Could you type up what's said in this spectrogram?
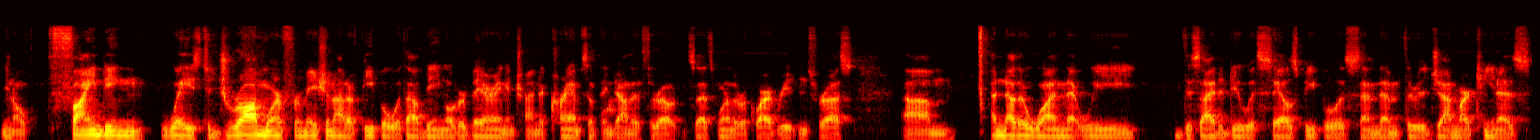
you know, finding ways to draw more information out of people without being overbearing and trying to cram something down their throat. So that's one of the required readings for us. Um, another one that we decide to do with salespeople is send them through the John Martinez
